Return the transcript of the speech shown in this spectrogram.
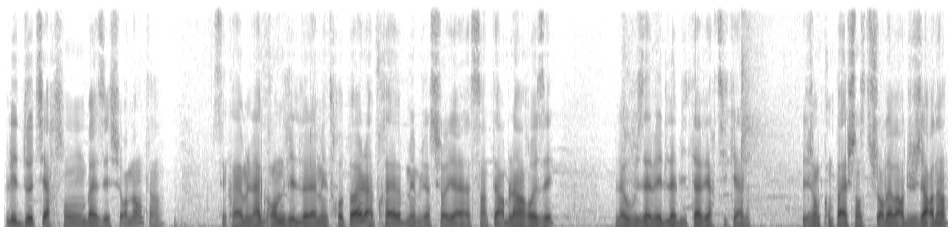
Les deux tiers sont basés sur Nantes. hein. C'est quand même la grande ville de la métropole. Après, bien sûr, il y a Saint-Herblain, Rezé, là où vous avez de l'habitat vertical. Des gens qui n'ont pas la chance toujours d'avoir du jardin,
